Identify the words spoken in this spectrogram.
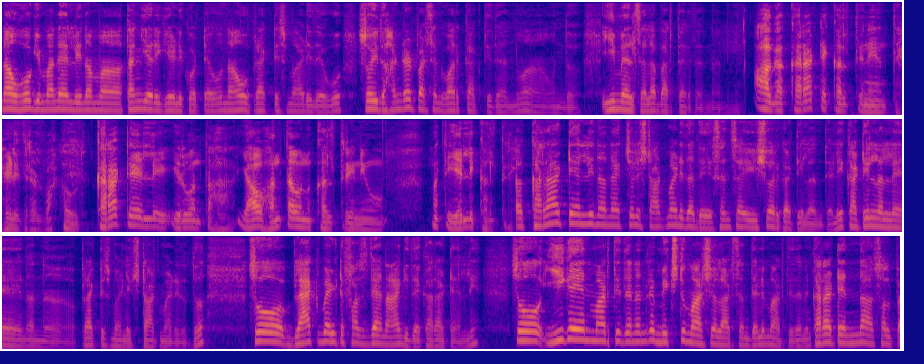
ನಾವು ಹೋಗಿ ಮನೆಯಲ್ಲಿ ನಮ್ಮ ತಂಗಿಯರಿಗೆ ಹೇಳಿಕೊಟ್ಟೆವು ನಾವು ಪ್ರಾಕ್ಟೀಸ್ ಮಾಡಿದೆವು. ಸೊ ಇದು ಹಂಡ್ರೆಡ್ ಪರ್ಸೆಂಟ್ ವರ್ಕ್ ಆಗ್ತಿದೆ ಅನ್ನುವ ಒಂದು ಇಮೇಲ್ಸ್ ಎಲ್ಲ ಬರ್ತಾ ಇರ್ತದೆ ನನಗೆ. ಆಗ ಕರಾಟೆ ಕಲ್ತೇನೆ ಅಂತ ಹೇಳಿದ್ರಲ್ವಾ? ಹೌದು. ಕರಾಟೆಯಲ್ಲಿ ಇರುವಂತಹ ಯಾವ ಹಂತವನ್ನು ಕಲ್ತ್ರಿ ನೀವು? ಮತ್ತೆ ಎಲ್ಲಿ ಕಲ್ತ್ರಿ? ಕರಾಟೆಯಲ್ಲಿ ನಾನು ಆ್ಯಕ್ಚುಲಿ ಸ್ಟಾರ್ಟ್ ಮಾಡಿದ್ದೆ ಸೆನ್ಸೈ ಈಶ್ವರ್ ಕಟೀಲ್ ಅಂತೇಳಿ. ಕಟೀಲ್ನಲ್ಲೇ ನಾನು ಪ್ರಾಕ್ಟೀಸ್ ಮಾಡ್ಲಿಕ್ಕೆ ಸ್ಟಾರ್ಟ್ ಮಾಡಿರೋದು so black belt first dan ಆಗಿದೆ ಕರಾಟೆಯಲ್ಲಿ. ಸೊ ಈಗ ಏನು ಮಾಡ್ತಿದ್ದೇನೆ ಅಂದರೆ ಮಿಕ್ಸ್ಡ್ ಮಾರ್ಷಲ್ ಆರ್ಟ್ಸ್ ಅಂತೇಳಿ ಮಾಡ್ತಿದ್ದೇನೆ. ಕರಾಟೆಯಿಂದ ಸ್ವಲ್ಪ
